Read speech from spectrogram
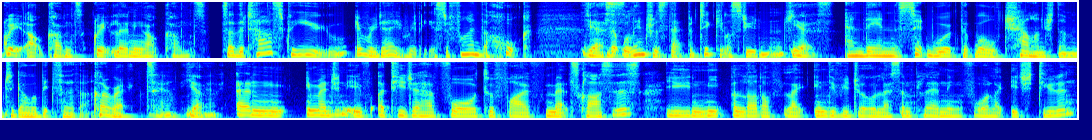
great outcomes, great learning outcomes. So the task for you every day really is to find the hook Yes. that will interest that particular student Yes. and then set work that will challenge them to go a bit further. Correct. Yeah, yeah. And imagine if a teacher have four to five maths classes, you need a lot of like individual lesson planning for like each student,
